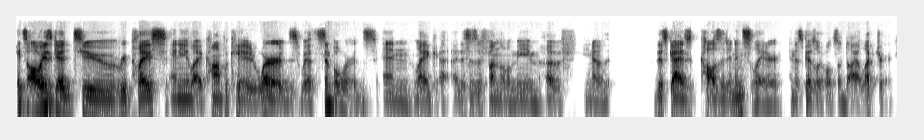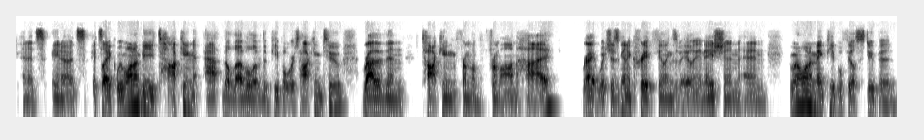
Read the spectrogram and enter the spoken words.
it's always good to replace any like complicated words with simple words and like uh, this is a fun little meme of you know this guy's calls it an insulator and this guy's like well it's a dielectric and it's you know it's it's like we want to be talking at the level of the people we're talking to rather than talking from a, from on high right which is going to create feelings of alienation and we don't want to make people feel stupid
